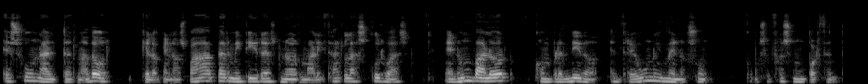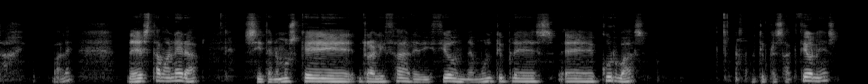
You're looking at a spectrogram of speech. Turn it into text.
es un alternador que lo que nos va a permitir es normalizar las curvas en un valor comprendido entre 1 y menos 1, como si fuese un porcentaje. ¿vale? De esta manera, si tenemos que realizar edición de múltiples eh, curvas, múltiples acciones,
